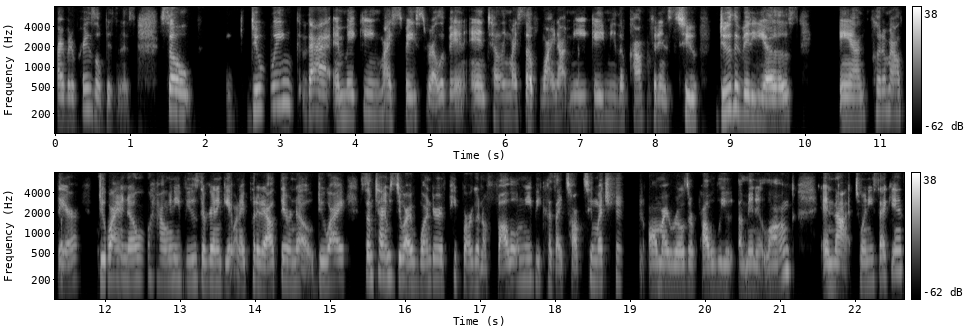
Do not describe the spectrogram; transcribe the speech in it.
private appraisal business. So doing that and making my space relevant and telling myself why not me gave me the confidence to do the videos and put them out there. Do i know how many views they're going to get when i put it out there? No. Do i sometimes do i wonder if people are going to follow me because i talk too much and all my reels are probably a minute long and not 20 seconds?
